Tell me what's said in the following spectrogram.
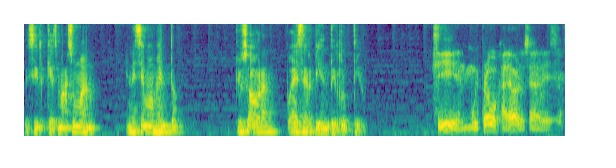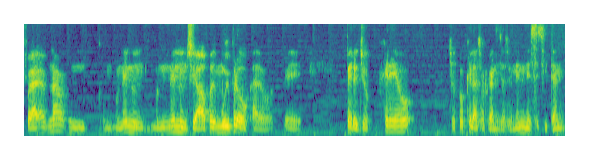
decir que es más humano, en ese momento, incluso ahora, puede ser bien disruptivo. Sí, muy provocador, o sea, fue un, un, enunciado pues muy provocador, eh, pero yo creo, yo creo que las organizaciones necesitan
